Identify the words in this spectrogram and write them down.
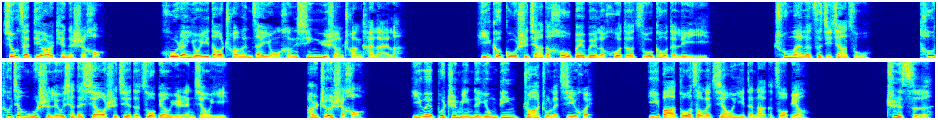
就在第二天的时候，忽然有一道传闻在永恒星域上传开来了。一个古世家的后辈为了获得足够的利益，出卖了自己家族，偷偷将无始留下的小世界的坐标与人交易。而这时候，一位不知名的佣兵抓住了机会，一把夺走了交易的那个坐标。至此，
